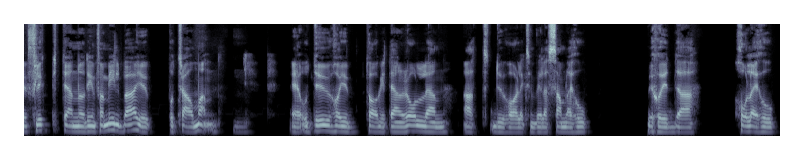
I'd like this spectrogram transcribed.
äh, flykten och din familj bär ju på trauman. Mm. Eh, och du har ju tagit den rollen att du har liksom velat samla ihop, beskydda, hålla ihop.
